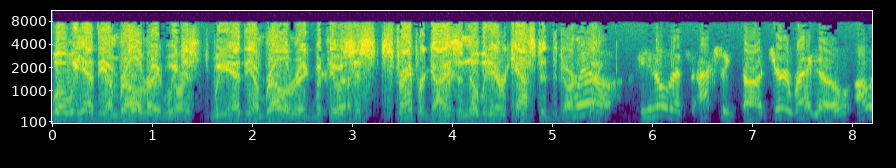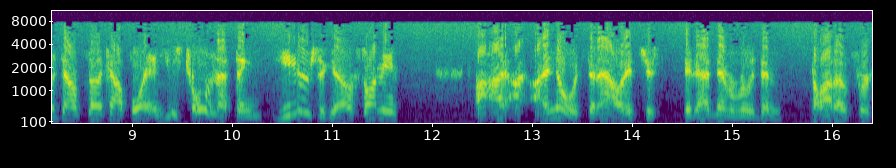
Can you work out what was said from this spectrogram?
well, we had the umbrella rig. We just we had the umbrella rig, but it was just striper guys, and nobody ever casted the darn thing. well, you know, that's actually uh, Jerry Rago. I was down in Southern California, and he was trolling that thing years ago. So I mean, I I, I know it's been out. It's just it had never really been thought of for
